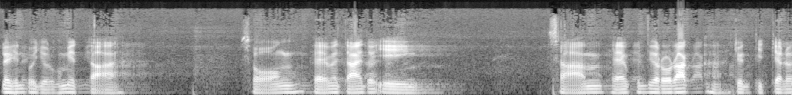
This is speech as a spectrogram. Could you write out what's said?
และเห็นประโยชน์ของเมตตาสองแผ่เมตตาตัวเองสามแผ่คนที่เรารัก จนจิตใจเรา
